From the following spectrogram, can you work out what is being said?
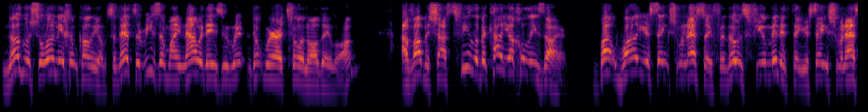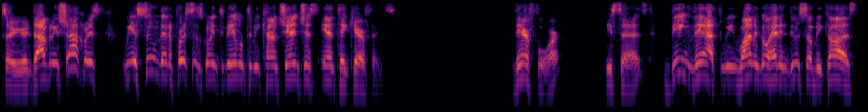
So that's the reason why nowadays we don't wear our tefillin all day long. But while you're saying Shemon for those few minutes that you're saying Shemon you're davening Shachris, we assume that a person is going to be able to be conscientious and take care of things. Therefore, he says, being that we want to go ahead and do so because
